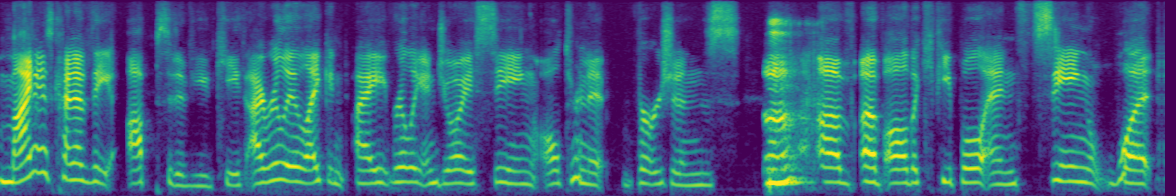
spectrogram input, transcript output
mine is kind of the opposite of you, Keith. I really like and I really enjoy seeing alternate versions Mhm. of of all the people and seeing what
